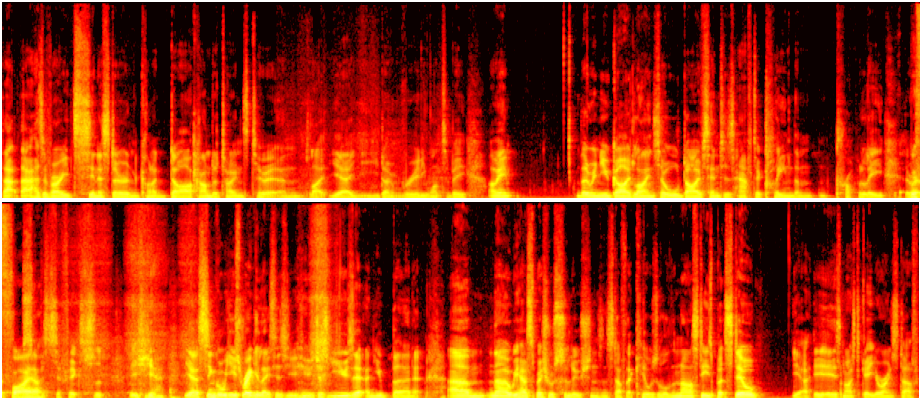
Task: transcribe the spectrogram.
that that has a very sinister and kind of dark undertones to it, and like yeah, you don't really want to be. I mean. There are new guidelines, so all dive centres have to clean them properly. There With are fire. specific yeah yeah single use regulators you, you just use it and you burn it um, no we have special solutions and stuff that kills all the nasties but still yeah it is nice to get your own stuff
